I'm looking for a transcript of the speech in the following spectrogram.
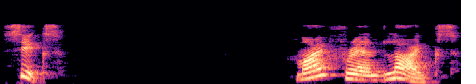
Six. My friend likes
